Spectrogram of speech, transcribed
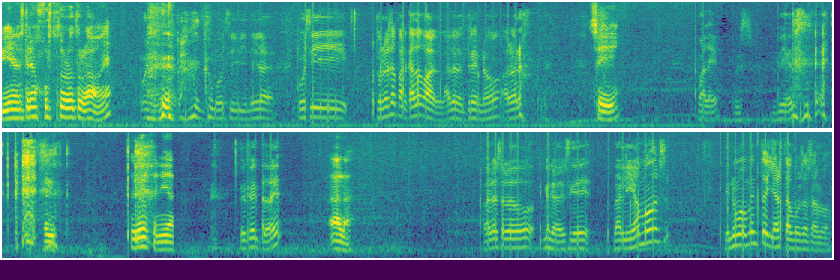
Y viene el tren justo del otro lado, ¿eh? Bueno, como si viniera. Como si. Tú lo has aparcado al lado del tren, ¿no, Álvaro? Sí. Vale, pues bien. Se ve genial. Perfecto, ¿eh? Ala. Ahora solo. Mira, es que la liamos y en un momento ya estamos a salvo.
